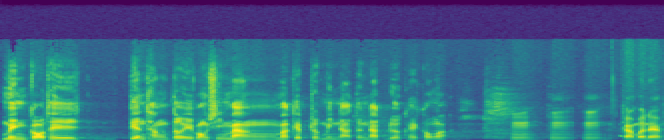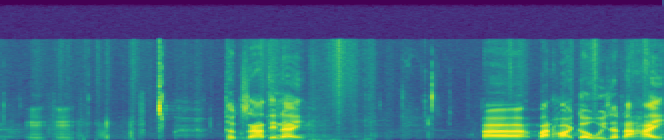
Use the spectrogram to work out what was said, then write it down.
mình có thể tiền thẳng tới vòng sinh mạng mà kiếp trước mình đã từng đạt được hay không ạ? Ừ, ừ, ừ. Cảm ơn em. Ừ, ừ. Thực ra thế này, à, bạn hỏi câu ấy rất là hay.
